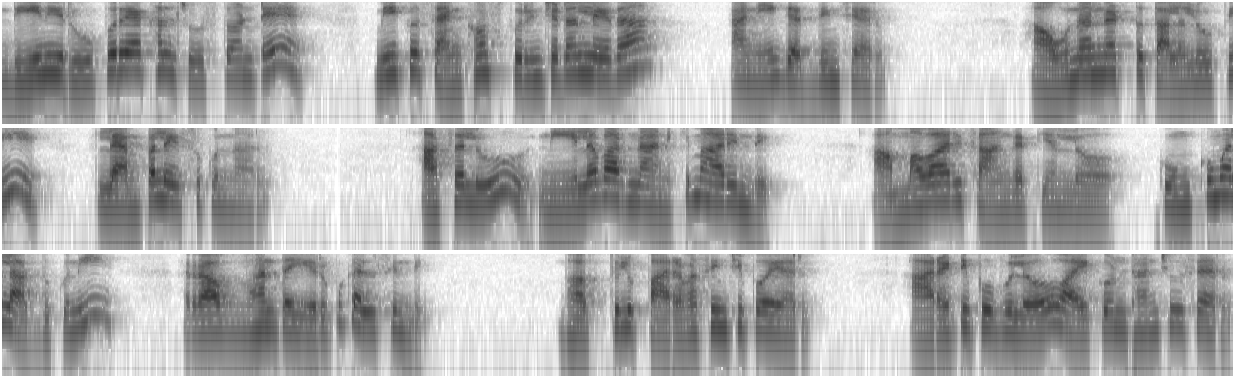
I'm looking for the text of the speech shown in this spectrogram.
దీని రూపురేఖలు చూస్తుంటే మీకు శంఖం స్ఫురించడం లేదా? అని గద్దించారు. అవునన్నట్టు తలలూపి లెంపలేసుకున్నారు. అసలు నీలవర్ణానికి మారింది. అమ్మవారి సాంగత్యంలో కుంకుమలు అద్దుకుని రవ్వంత ఎరుపు కలిసింది. భక్తులు పరవశించిపోయారు. అరటి పువ్వులో వైకుంఠం చూశారు.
